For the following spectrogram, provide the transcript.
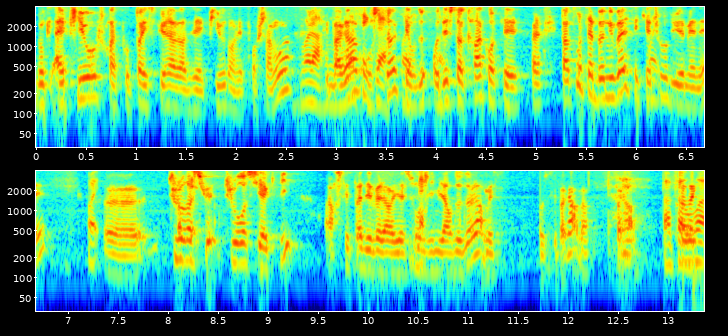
Donc IPO, je crois qu'il ne faut pas espérer avoir des IPO dans les prochains mois. Voilà. C'est pas grave, on stocke et on, déstockera quand les. Voilà. Par contre, la bonne nouvelle, c'est qu'il y a toujours du M&A, euh, toujours, okay. toujours aussi actif. Alors c'est pas des valorisations de 10 milliards de dollars, mais c'est pas grave. Hein. Pas grave. Enfin, au, moins,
